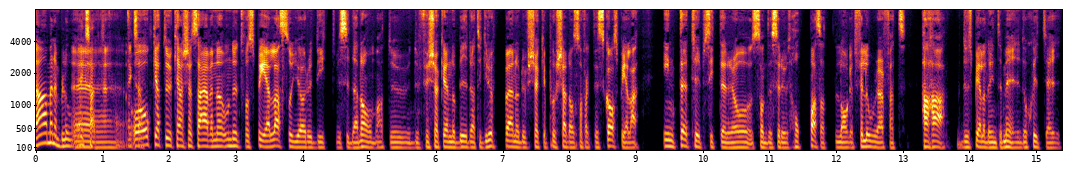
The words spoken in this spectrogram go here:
Ja, men en blod. Exakt. Eh, exakt. Och, och att du kanske, så här, även om du inte får spela, så gör du ditt vid sidan om. Att du, du försöker ändå bidra till gruppen och du försöker pusha de som faktiskt ska spela. Inte typ sitter och, som det ser ut, hoppas att laget förlorar för att haha, du spelade inte mig, då skiter jag i.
